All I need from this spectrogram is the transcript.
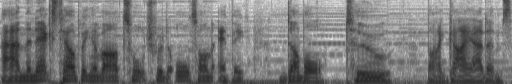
and the next helping of our Torchwood Alton epic, Double Two by Guy Adams.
